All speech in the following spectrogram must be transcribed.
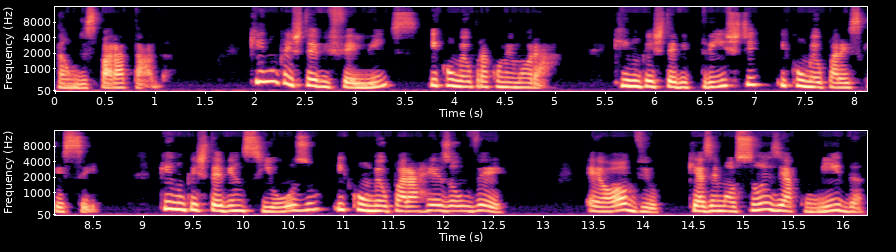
tão disparatada. Quem nunca esteve feliz e comeu para comemorar? Quem nunca esteve triste e comeu para esquecer? Quem nunca esteve ansioso e comeu para resolver? É óbvio que as emoções e a comida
